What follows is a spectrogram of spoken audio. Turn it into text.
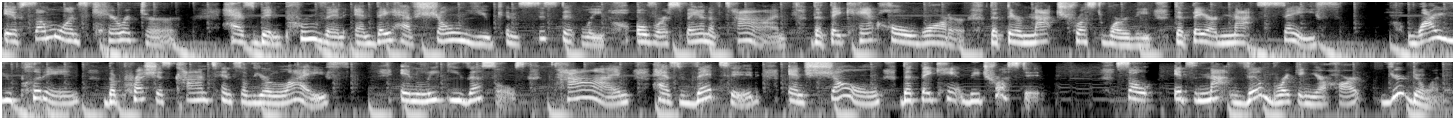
If someone's character has been proven and they have shown you consistently over a span of time that they can't hold water, that they're not trustworthy, that they are not safe, why are you putting the precious contents of your life in leaky vessels? Time has vetted and shown that they can't be trusted. So it's not them breaking your heart, you're doing it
